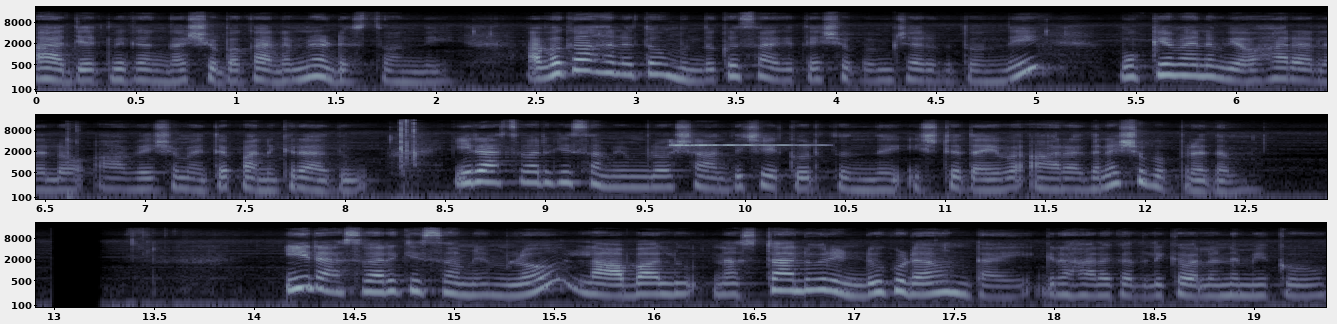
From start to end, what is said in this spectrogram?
ఆధ్యాత్మికంగా శుభకాలం నడుస్తుంది. అవగాహనతో ముందుకు సాగితే శుభం జరుగుతుంది. ముఖ్యమైన వ్యవహారాలలో ఆవేశం అయితే పనికిరాదు. ఈ రాశి వారికి సమయంలో శాంతి చేకూరుతుంది. ఇష్టదైవ ఆరాధన శుభప్రదం. ఈ రాశి వారికి సమయంలో లాభాలు నష్టాలు రెండూ కూడా ఉంటాయి. గ్రహాల కదలిక వలన మీకు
